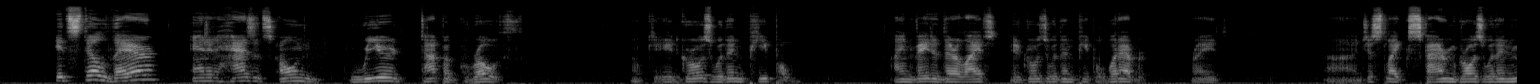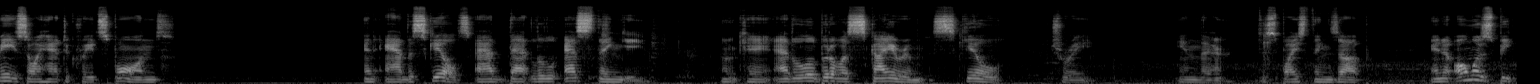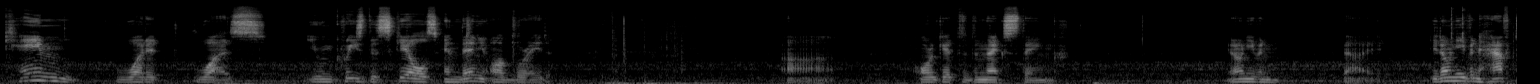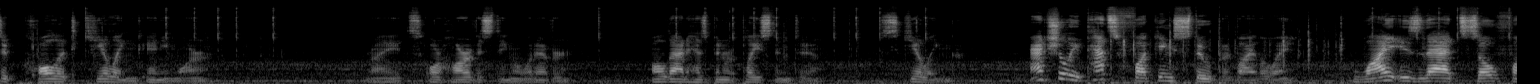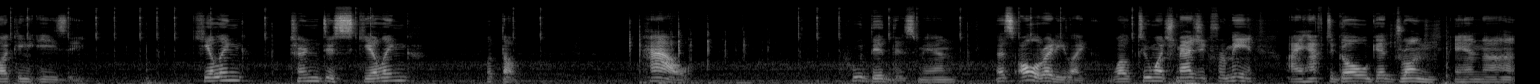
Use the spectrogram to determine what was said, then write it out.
it's still there and it has its own weird type of growth. Okay, it grows within people. I invaded their lives, it grows within people, whatever, right? Uh, just like Skyrim grows within me, so I had to create Spawned and add the skills, add that little S thingy. Okay, add a little bit of a Skyrim skill tree in there to spice things up. And it almost became what it was. You increase the skills and then you upgrade. Uh, or get to the next thing. You don't even... Uh, you don't even have to call it killing anymore. Right? Or harvesting or whatever. All that has been replaced into skilling. Actually, that's fucking stupid, by the way. Why is that so fucking easy? Killing turned to skilling? What the? How? Who did this, man? That's already, like, well, too much magic for me. I have to go get drunk and, uh,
